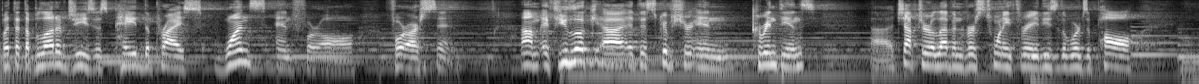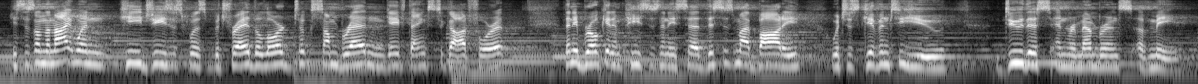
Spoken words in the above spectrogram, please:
but that the blood of Jesus paid the price once and for all for our sin. Um, if you look uh, at the scripture in Corinthians, uh, chapter 11, verse 23, these are the words of Paul. He says, On the night when he, Jesus, was betrayed, the Lord took some bread and gave thanks to God for it. Then he broke it in pieces and he said, This is my body, which is given to you. Do this in remembrance of me.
